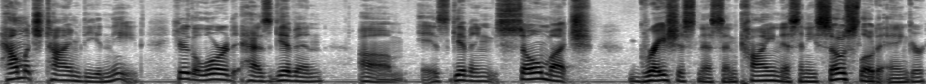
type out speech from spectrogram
How much time do you need? Here, the Lord has given um, is giving so much graciousness and kindness and he's so slow to anger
